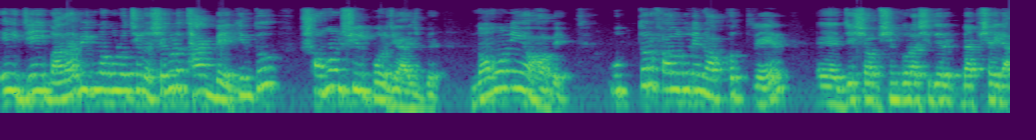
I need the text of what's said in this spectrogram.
এই যেই বাধা বিঘ্নগুলো ছিল সেগুলো থাকবে, কিন্তু সহনশীল পর্যায়ে আসবে, নমনীয় হবে। উত্তর ফাল্গুনী নক্ষত্রের যেসব সিংহ রাশিদের ব্যবসায়ীরা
